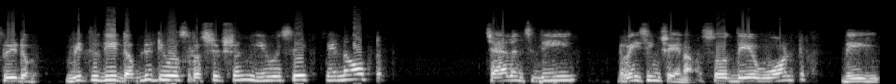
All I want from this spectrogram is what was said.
freedom. With the WTO's restriction, USA cannot challenge the raising China. So they want the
